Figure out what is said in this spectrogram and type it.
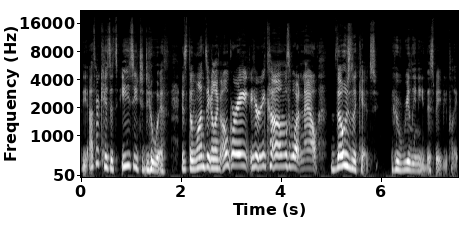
The other kids it's easy to do with is the ones that you're like, oh, great, here he comes. What now? Those are the kids who really need this baby play.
